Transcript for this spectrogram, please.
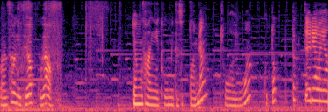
완성이 되었고요. 영상이 도움이 되셨다면 좋아요와 구독 부탁드려요.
